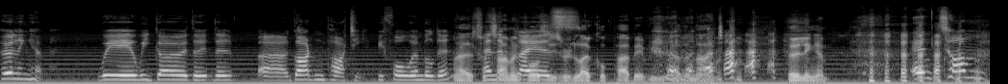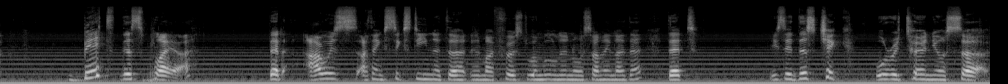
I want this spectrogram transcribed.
Hurlingham, where we go the the uh, garden party before Wimbledon. No, that's what and Simon calls his local pub every other night, Hurlingham. and Tom bet this player that I was, I think, 16 at the, in my first Wimbledon or something like that. That he said this chick will return your serve,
